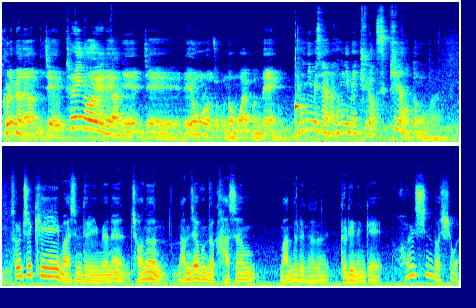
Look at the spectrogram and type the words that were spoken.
그러면은 이제 트레이너에 대한 예, 이제 내용으로 조금 넘어갈 건데 형님이 생각한 형님의 주력 스킬은 어떤 건가요? 솔직히 말씀드리면은 저는 남자분들 가슴 만들어 드리는 게 훨씬 더 쉬워요.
